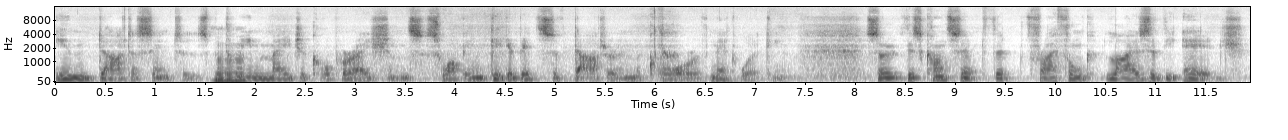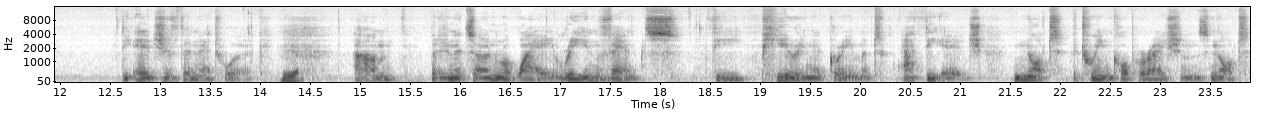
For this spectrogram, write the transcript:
in data centers between major corporations, swapping gigabits of data in the core of networking. So, this concept that Freifunk lies at the edge, the edge of the network, Yep. um, but in its own way reinvents the peering agreement at the edge, not between corporations, not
